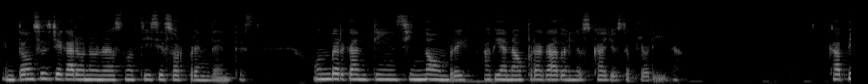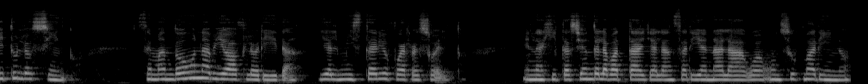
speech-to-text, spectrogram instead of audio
Entonces llegaron unas noticias sorprendentes. Un bergantín sin nombre había naufragado en los Cayos de Florida. Capítulo 5. Se mandó un navío a Florida y el misterio fue resuelto. En la agitación de la batalla lanzarían al agua un submarino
